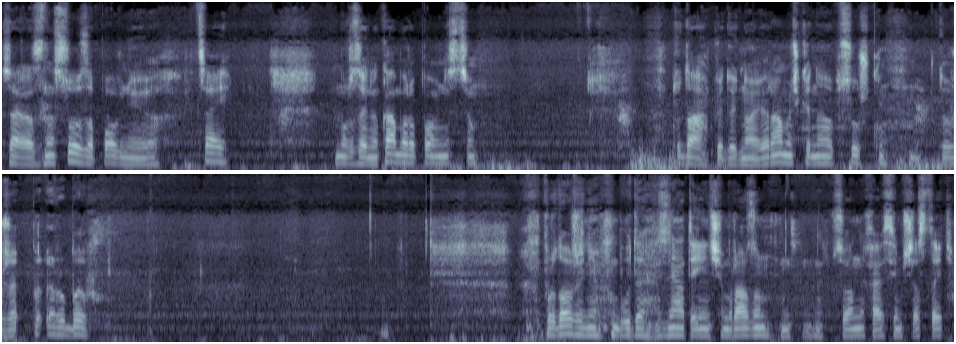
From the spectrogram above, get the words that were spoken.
Зараз знесу, заповнюю цей морозильну камеру повністю. Туди підуть нові рамочки на обсушку, то вже переробив. Продовження буде зняти іншим разом. Все, нехай всім щастить.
